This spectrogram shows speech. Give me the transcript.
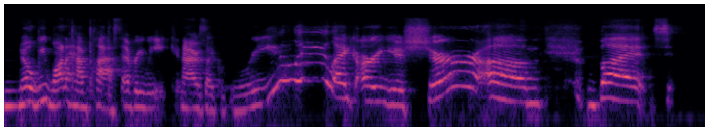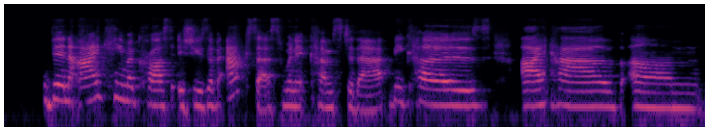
no, we want to have class every week. And I was like, really? Like, are you sure? Um, but then I came across issues of access when it comes to that because I have, um,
